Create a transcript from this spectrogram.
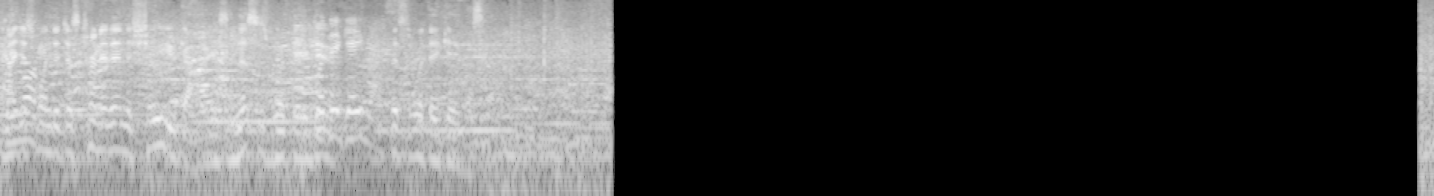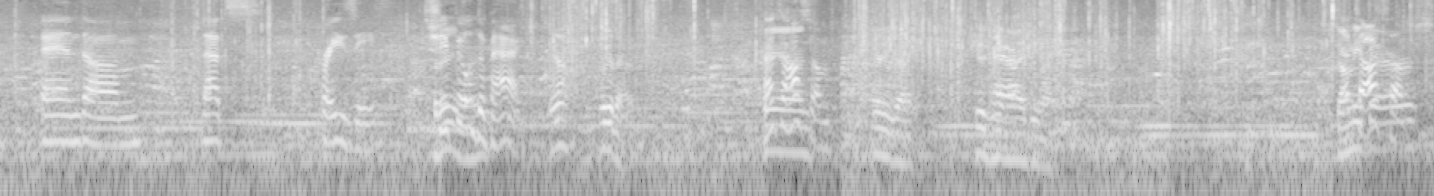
And I just look, wanted to just turn it in to show you guys, and this is what they do. What they gave us. This is what they gave us. And um, that's crazy. She anyway. filled the bag. Yeah, look at that. That's And awesome. There you go. Gives you an idea. Gummy That's bears. awesome.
